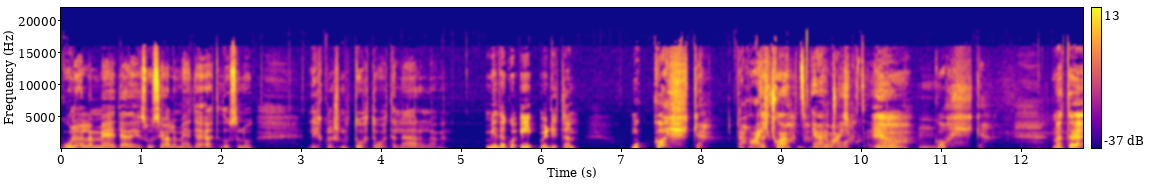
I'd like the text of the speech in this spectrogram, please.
kuulhalla media ja sosiaali media, että tuossa nu liikkulas mut tuohta vuotta läärälagan. Mitä kun ihmiditän? Mu kohke. Det har aikkoa. Ja, ja Joo, kohke. No, että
